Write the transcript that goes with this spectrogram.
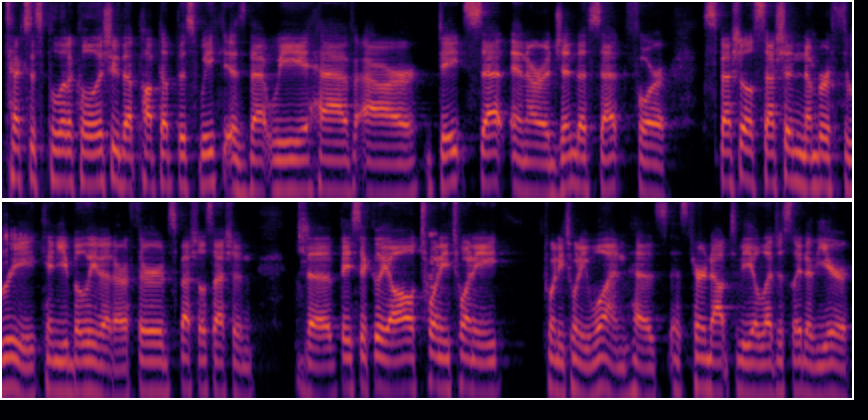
Texas political issue that popped up this week is that we have our date set and our agenda set for special session number three. Can you believe it? Our third special session. The basically all 2020, 2021 has has turned out to be a legislative year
